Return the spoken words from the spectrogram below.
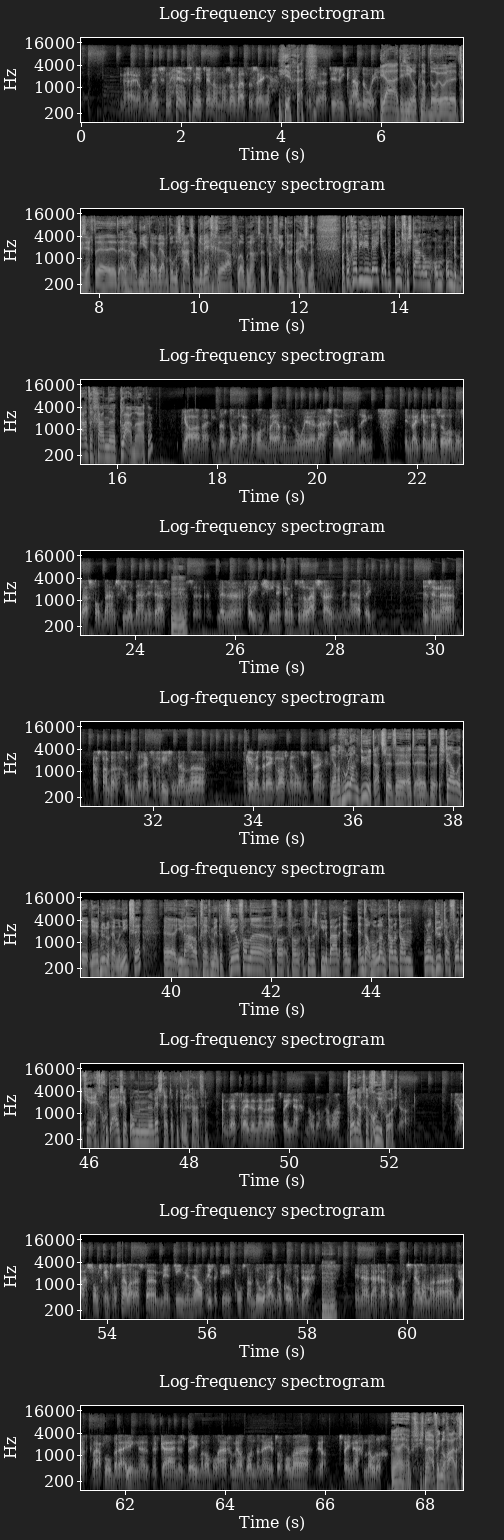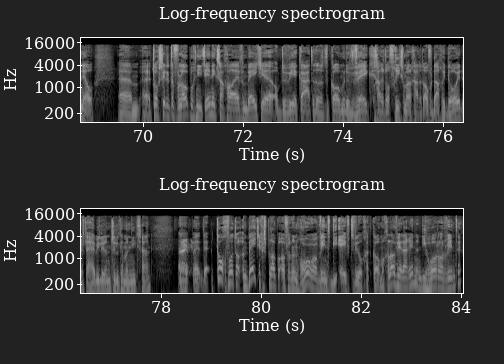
Nee, moment sneeuwt in, om maar zo wat te zeggen. Ja. Dus, eh, het is hier knap door. Ja, het is hier ook knap dooi, hoor. Het, is echt, eh, het, het houdt niet echt over. Ja, we konden schaatsen op de weg eh, afgelopen nacht. Het was flink aan het ijzelen. Maar toch hebben jullie een beetje op het punt gestaan om, om, om de baan te gaan klaarmaken? Ja, nou, ik was donderdag begonnen. Wij hadden een mooie laag sneeuw al op liggen. En wij kennen dan zo op onze asfaltbaan, skielenbaan is daar. Mhm. Dus, met een veegmachine kunnen we het zo afschuiven en vegen. Dus en, eh, als het dan goed begint te vriezen, dan eh, kunnen we direct los met onze tank. Ja, want hoe lang duurt dat? Het, eh, het, het, eh, stel, het, er is nu nog helemaal niets, hè? Jullie halen op een gegeven moment het sneeuw van de, van, van, van de. En, en dan, hoe lang, kan het dan, hoe lang duurt het dan voordat je echt goed ijs hebt om een wedstrijd op te kunnen schaatsen? Een wedstrijd, dan hebben we twee nachten nodig wel hoor. Twee nachten, goede vorst. Ja, soms kan het wel sneller. Als het eh, meer 10, min 11 is, dan kun je constant doorrijden, ook overdag. Mhm. En eh, dan gaat het wel wat sneller, maar eh, ja, qua voorbereiding eh, met KNSB, maar allemaal aangemeld worden, dan heb je toch wel ja, twee nachten nodig. Ja, ja, precies. Nou ja, vind ik nog aardig snel. Ehm, eh, toch zit het er voorlopig niet in. Ik zag al even een beetje op de weerkaarten dat het de komende week gaat het wel vriezen, maar dan gaat het overdag weer dooien. Dus daar hebben jullie natuurlijk helemaal niets aan. De- toch wordt er een beetje gesproken over een horrorwind die eventueel gaat komen. Geloof jij daarin, in die horrorwinter?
